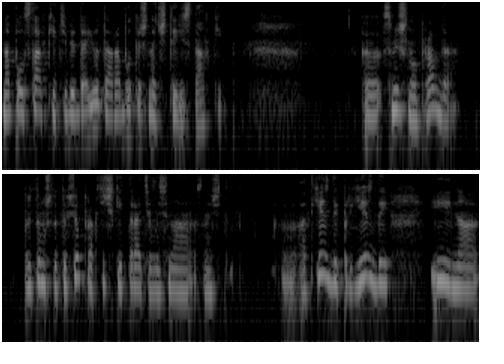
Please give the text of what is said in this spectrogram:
на полставки тебе дают, а работаешь на 4 ставки. Э, смешно, правда? При том, что это все практически тратилось на, значит, отъезды, приезды и на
